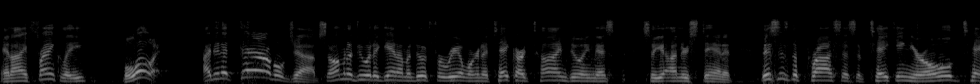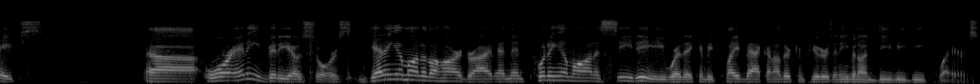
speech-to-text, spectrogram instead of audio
and I frankly blew it. I did a terrible job. So I'm going to do it again. I'm going to do it for real. We're going to take our time doing this so you understand it. This is the process of taking your old tapes uh, or any video source, getting them onto the hard drive, and then putting them on a CD where they can be played back on other computers and even on DVD players.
